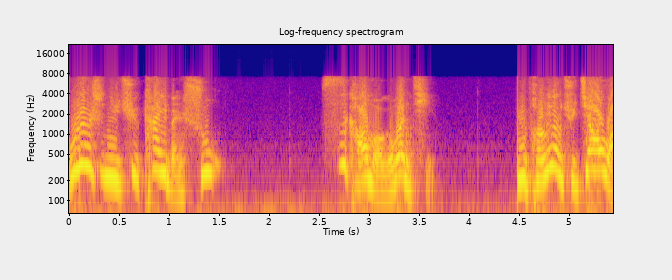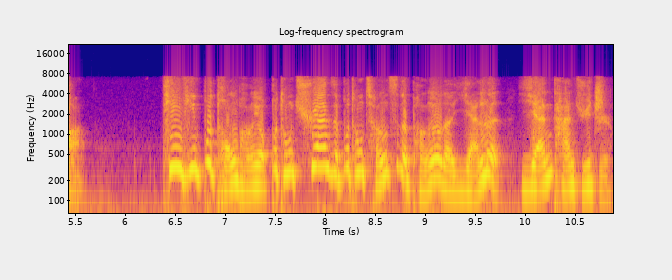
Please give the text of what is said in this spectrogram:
无论是你去看一本书，思考某个问题，与朋友去交往，听听不同朋友、不同圈子、不同层次的朋友的言论、言谈举止，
